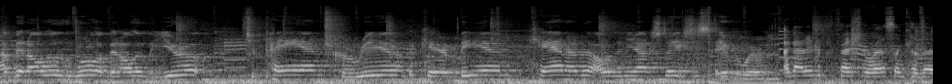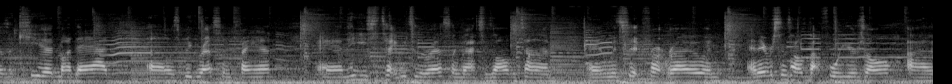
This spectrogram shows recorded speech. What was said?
I've been all over the world. I've been all over Europe, Japan, Korea, the Caribbean, Canada, all over the United States, just everywhere. I got into professional wrestling because as a kid, my dad uh, was a big wrestling fan, and he used to take me to the wrestling matches all the time. And we'd sit front row, and, and ever since I was about four years old, I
